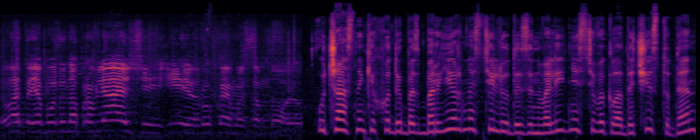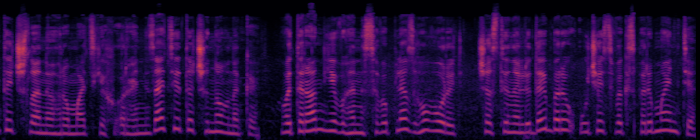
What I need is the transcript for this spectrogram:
Давайте я буду направляючий і рухаємось за мною. Учасники ходи безбар'єрності, люди з інвалідністю, викладачі, студенти, члени громадських організацій та чиновники. Ветеран Євген Севопляс говорить, частина людей бере участь в експерименті,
